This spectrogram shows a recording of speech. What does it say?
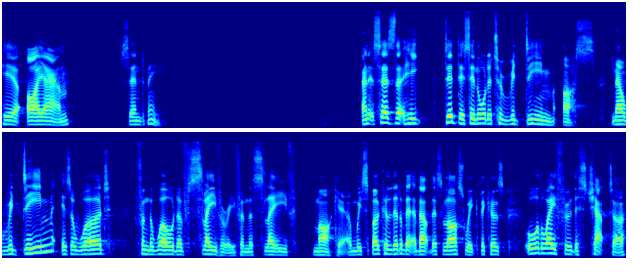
Here I am, send me. And it says that he did this in order to redeem us. Now, redeem is a word from the world of slavery, from the slave market. And we spoke a little bit about this last week because all the way through this chapter,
